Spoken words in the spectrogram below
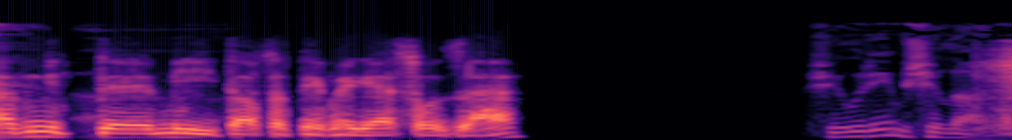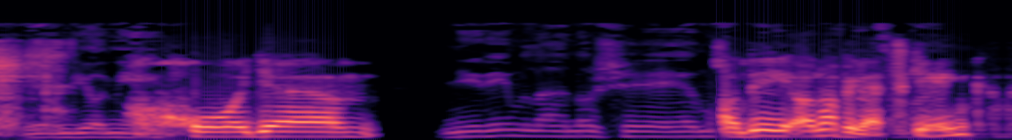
Hát mit, eh, mi tarthatnék meg ezt hozzá? Hogy a, D, a napi leckénk.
